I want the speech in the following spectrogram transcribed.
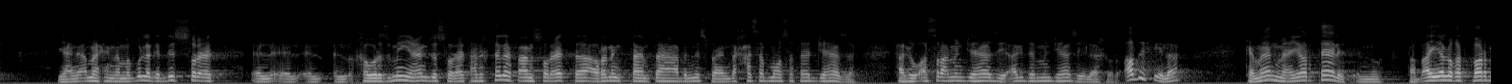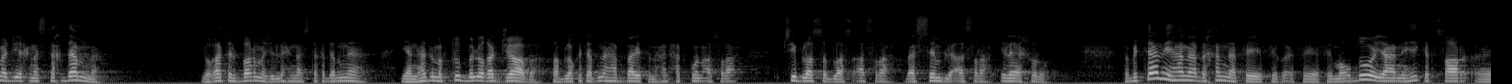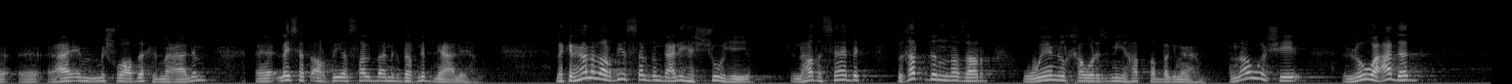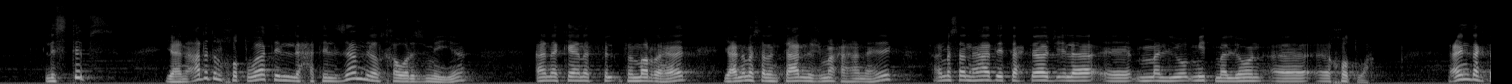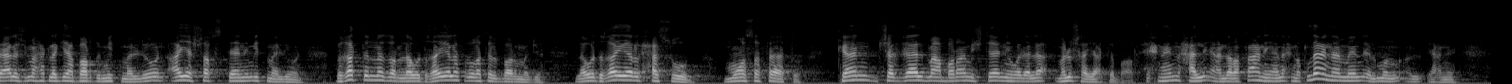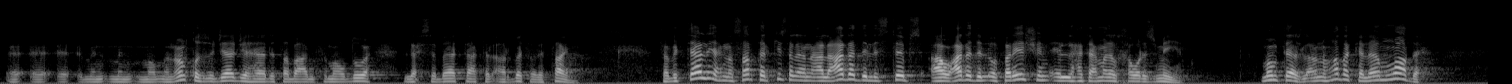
يعني أما إحنا لما أقول لك قديش سرعة الخوارزمية عنده سرعتها هتختلف عن سرعتها أو running time تاعها بالنسبة عندك حسب مواصفات جهازك. هل هو أسرع من جهازي؟ أقدم من جهازي؟ إلى آخره. أضف إلى كمان معيار ثالث إنه طب أي لغة برمجة إحنا استخدمنا؟ لغات البرمجة اللي إحنا استخدمناها. يعني هذا مكتوب بلغة Java. طب لو كتبناها ب Python هل حتكون أسرع؟ سي بلس بلس أسرع ب assembly أسرع إلى آخره. فبالتالي هنا دخلنا في في في, في موضوع يعني هيك صار آه، آه، عائم مش واضح المعالم. آه، ليست أرضية صلبة نقدر نبني عليها. لكن هنا الأرضية الصلبة نبني عليها شو هي؟ اللي هذا ثابت بغض النظر وين الخوارزمية هاد طبقناها إنه أول شيء اللي هو عدد الستبس. يعني عدد الخطوات اللي حتلزمني للخوارزمية أنا كانت في المرة هاد يعني مثلا تعال نجمعها هنا هيك مثلا هذه تحتاج إلى آه، مليون 100 مليون آه، آه، خطوة. عندك تعالج ما حتلاقيها برضه 100 مليون أي شخص ثاني 100 مليون. بغض النظر لو تغيرت لغة البرمجة لو تغير الحاسوب مواصفاته كان شغال مع برامج ثانية ولا لا؟ ملوش أي اعتبار. إحنا هنا حاليا يعني رفعنا يعني إحنا طلعنا من المن يعني من من من عنق الزجاجه هذه طبعا في موضوع الحسابات تاعت ال arbitrary time فبالتالي إحنا صار تركيزنا الآن على عدد ال steps أو عدد ال operation اللي هتعملها الخوارزمية. ممتاز لأنه هذا كلام واضح.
